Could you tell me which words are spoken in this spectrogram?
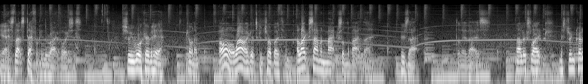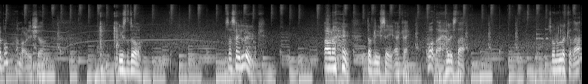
Yes, that's definitely the right voices. Shall we walk over here? Come on then. Oh, wow, I get to control both of them. I like Sam and Max on the back there. Who's that? Don't know who that is. That looks like Mr. Incredible? I'm not really sure. Use the door. Does that say Luke? Oh no, WC, okay. What the hell is that? Do you want to look at that?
